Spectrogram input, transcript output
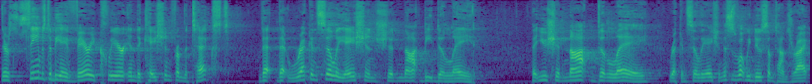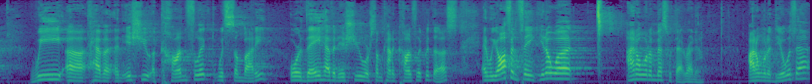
there seems to be a very clear indication from the text that, that reconciliation should not be delayed, that you should not delay reconciliation. This is what we do sometimes, right? We uh, have a, an issue, a conflict with somebody, or they have an issue or some kind of conflict with us, and we often think, you know what? I don't want to mess with that right now. I don't want to deal with that.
